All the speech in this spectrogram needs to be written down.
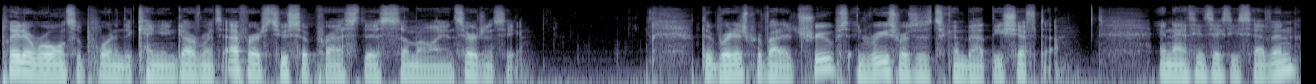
played a role in supporting the Kenyan government's efforts to suppress this Somali insurgency. The British provided troops and resources to combat the Shifta. In 1967,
